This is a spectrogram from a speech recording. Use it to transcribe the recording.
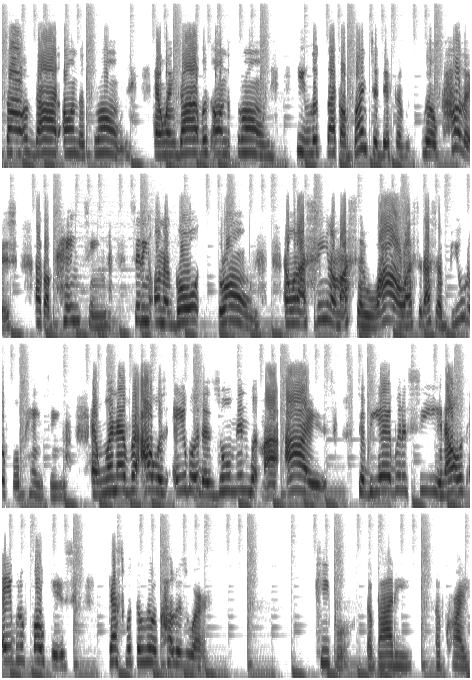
saw God on the throne. And when God was on the throne, he looked like a bunch of different little colors, like a painting sitting on a gold throne. And when I seen him, I said, wow, I said, that's a beautiful painting. And whenever I was able to zoom in with my eyes to be able to see and I was able to focus, guess what the little colors were? People, the body of Christ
